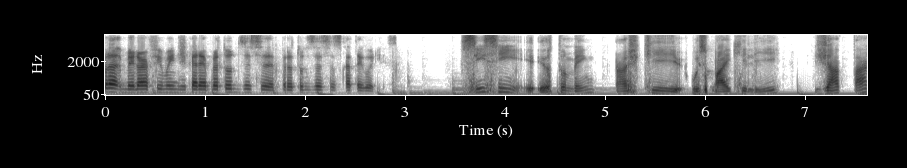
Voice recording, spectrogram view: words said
pra, melhor filme eu indicaria para todos esse, para todas essas categorias. Sim, sim, eu também acho que o Spike Lee já está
